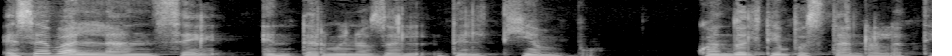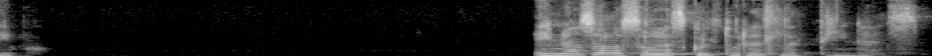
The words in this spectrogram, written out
ese balance en términos del, tiempo, cuando el tiempo es tan relativo. Y no solo son las culturas latinas.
